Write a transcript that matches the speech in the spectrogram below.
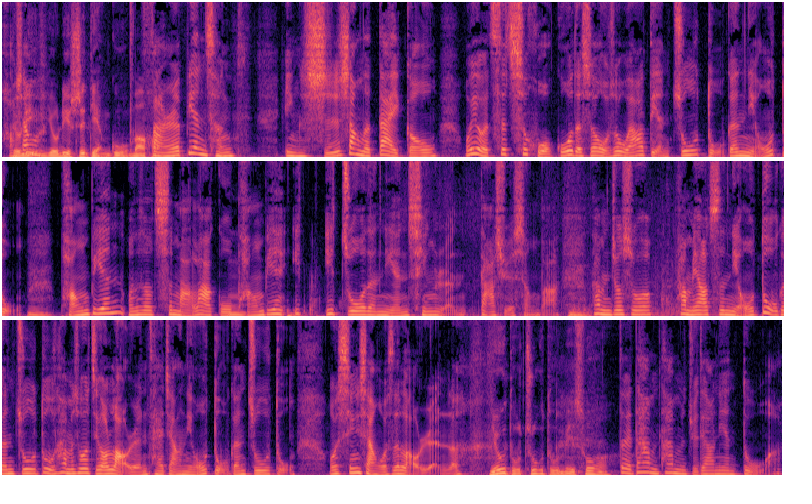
好像有历史典故，蛮好，反而变成。饮食上的代沟，我有一次吃火锅的时候，我说我要点猪肚跟牛肚。嗯，旁边我那时候吃麻辣锅，旁边一一桌的年轻人，大学生吧，他们就说他们要吃牛肚跟猪肚，他们说只有老人才讲牛肚跟猪肚。我心想我是老人了，牛肚猪肚没错，啊。对，他们他们觉得要念肚啊，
